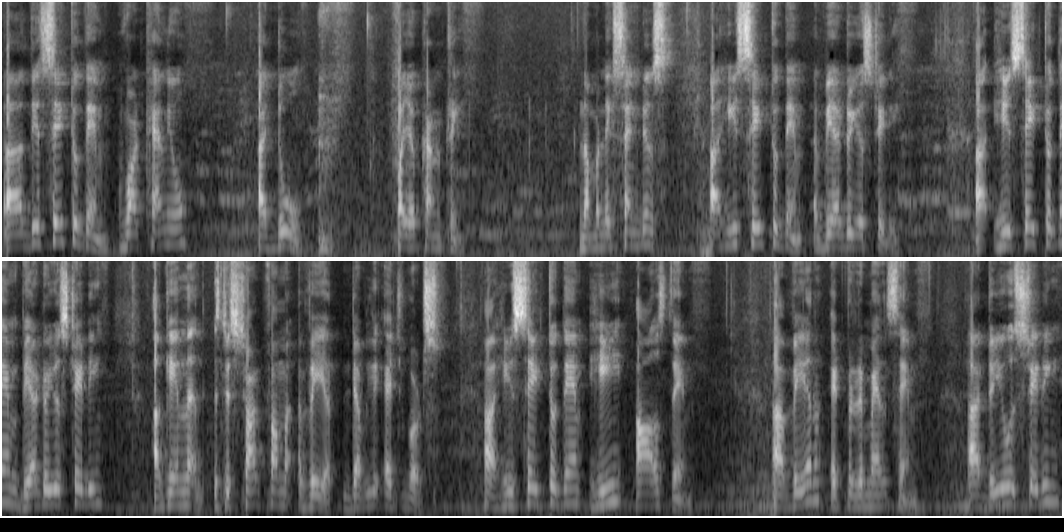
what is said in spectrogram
Uh, they say to them what can you uh, do for your country? Number next sentence uh, he said to them where do you study uh, he said to them where do you study? Again it start from where? Wh words. Uh, he said to them he asked them uh, where it will remain same? Uh, do you study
